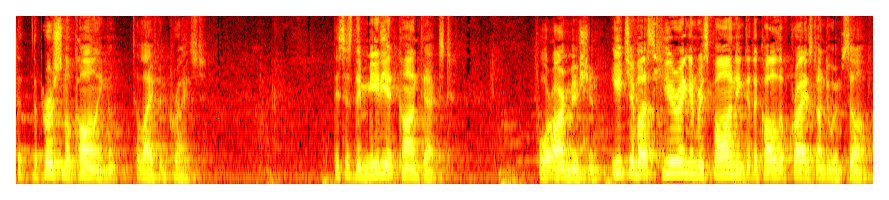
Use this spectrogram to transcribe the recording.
the, the personal calling to life in Christ. This is the immediate context for our mission. Each of us hearing and responding to the call of Christ unto himself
